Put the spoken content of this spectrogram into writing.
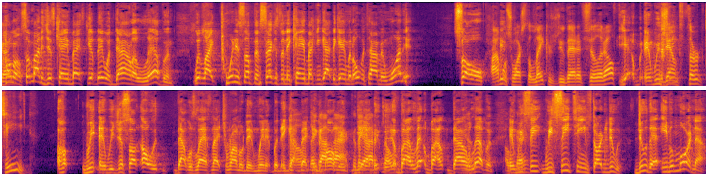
Hold on, somebody just came back. Skip, they were down 11 with like 20 something seconds, and they came back and got the game in overtime and won it. So I almost watched the Lakers do that at Philadelphia. Yeah, and we've They're down 13. We and we just saw. Oh, that was last night. Toronto didn't win it, but they got No, back they in got the ball back. game. They yeah, got they- by, by down Yeah. eleven, and we see we see teams starting to do do that even more now.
